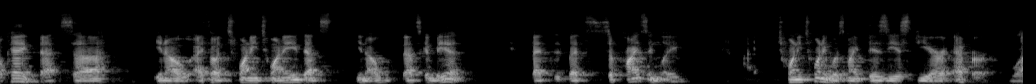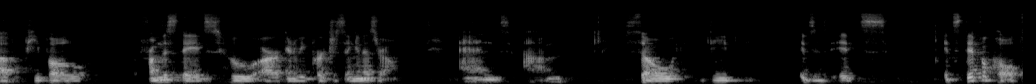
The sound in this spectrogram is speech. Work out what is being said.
okay, that's, uh, you know, I thought 2020, that's, you know, that's going to be it. But, but surprisingly, 2020 was my busiest year ever wow. of people from the States who are going to be purchasing in Israel. And um, so the, it's, it's, it's difficult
